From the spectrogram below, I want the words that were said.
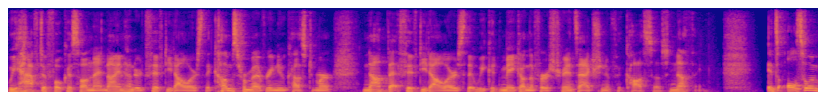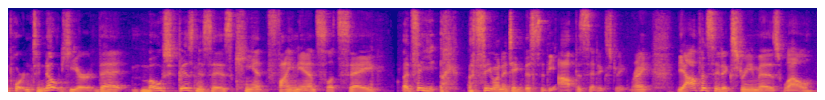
we have to focus on that $950 that comes from every new customer, not that $50 that we could make on the first transaction if it costs us nothing. It's also important to note here that most businesses can't finance, let's say, let's say let's say you want to take this to the opposite extreme, right? The opposite extreme is well,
